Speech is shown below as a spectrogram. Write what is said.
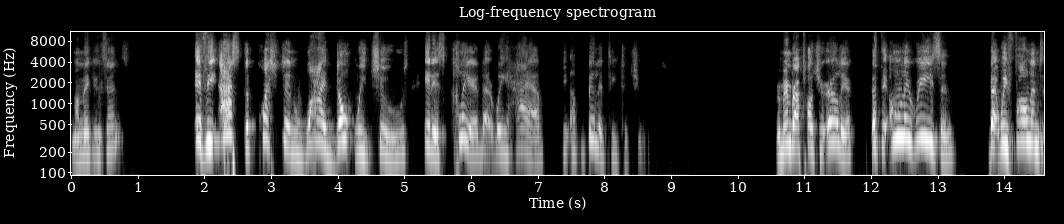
Am I making sense? If he asks the question, why don't we choose? It is clear that we have the ability to choose. Remember, I taught you earlier that the only reason that we fall into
